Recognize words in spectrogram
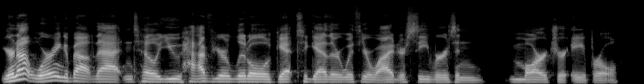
You're not worrying about that until you have your little get together with your wide receivers in March or April,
